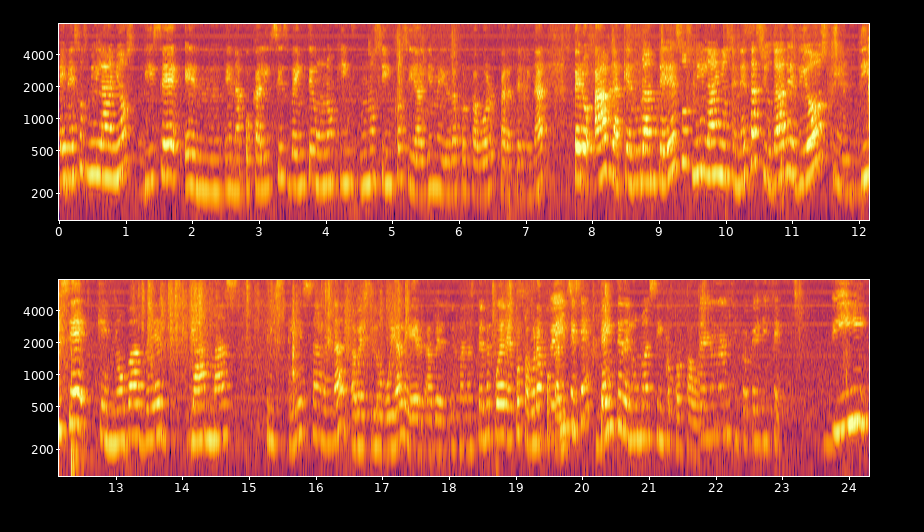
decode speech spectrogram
en esos mil años, dice en, en Apocalipsis 21, 5, si alguien me ayuda por favor para terminar, pero habla que durante esos mil años en esa ciudad de Dios, dice que no va a haber ya más tristeza, ¿verdad? A ver, si lo voy a leer. A ver, hermana, usted me puede leer, por favor, Apocalipsis 20, del 1 al 5, por favor. Del 1 al 5, que dice, vi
